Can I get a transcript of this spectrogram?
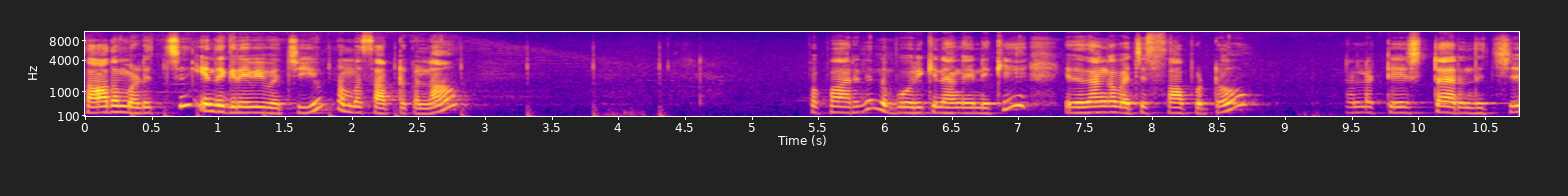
சாதம் அடித்து இந்த கிரேவி வச்சியும் நம்ம சாப்பிட்டுக்கலாம். இப்போ பாருங்கள் இந்த பூரிக்கு நாங்கள் இன்றைக்கி இதை தாங்க வச்சு சாப்பிட்டோம். நல்ல டேஸ்ட்டாக இருந்துச்சு.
